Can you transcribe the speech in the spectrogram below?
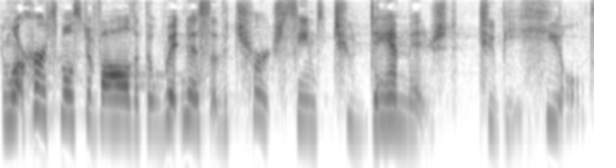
And what hurts most of all, that the witness of the church seems too damaged to be healed.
